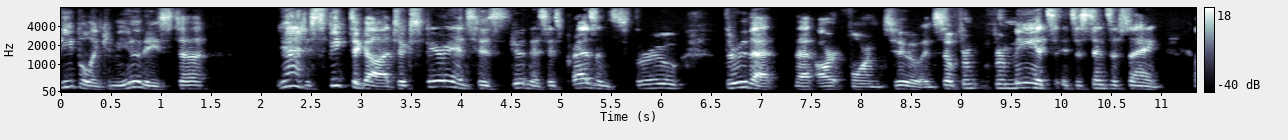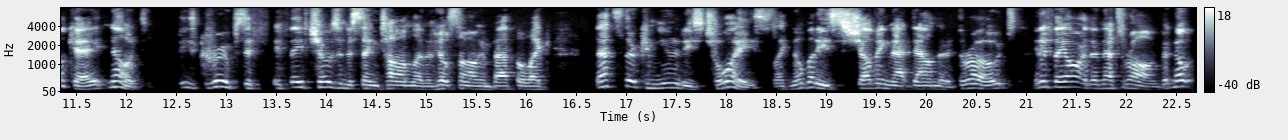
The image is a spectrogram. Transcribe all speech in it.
people and communities to yeah to speak to god to experience his goodness his presence through through that that art form too. And so for for me, it's it's a sense of saying, okay, no, these groups, if if they've chosen to sing Tomlin and Hillsong and Bethel, like that's their community's choice. Like nobody's shoving that down their throat. And if they are, then that's wrong. But no,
